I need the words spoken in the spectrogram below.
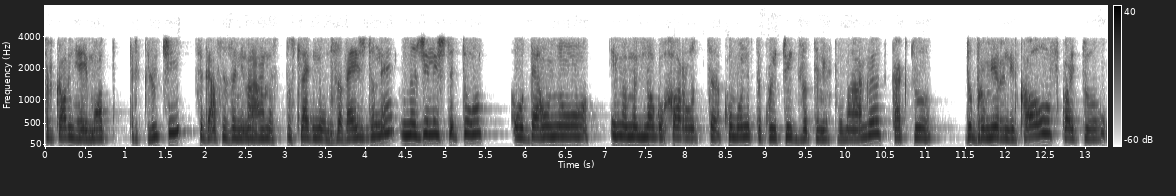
църковния имот приключи. Сега се занимаваме с последно обзавеждане на жилището. Отделно Имаме много хора от комуната, които идват да ни помагат, както Добромир Николов, който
